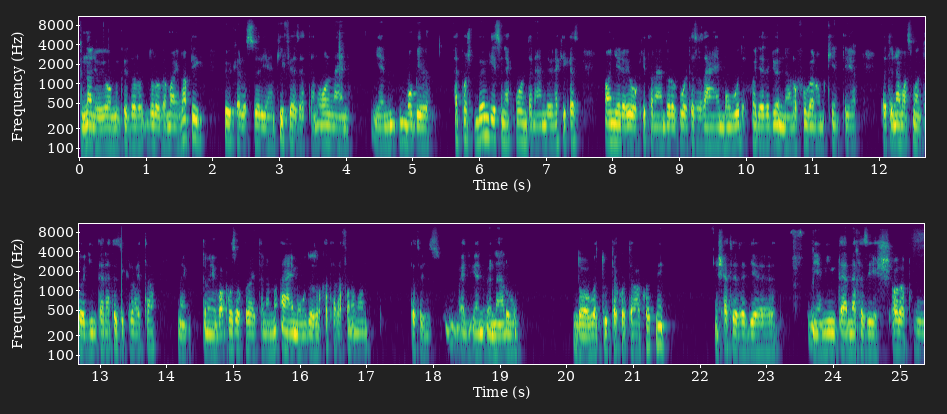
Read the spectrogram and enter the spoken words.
nagyon jól működő dolog a mai napig. Ők először ilyen kifejezetten online, ilyen mobil, hát most böngészőnek mondanám, de nekik ez annyira jó kitalált dolog volt ez az iMode, hogy ez egy önálló fogalomként él. Tehát ő nem azt mondta, hogy internetezik rajta, meg tudom én vapozok rajta, hanem iMode-ozok a telefonomon. Tehát, hogy ez egy ilyen önálló dolgot tudtak ott alkotni, és hát ez egy ilyen internetezés alapú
